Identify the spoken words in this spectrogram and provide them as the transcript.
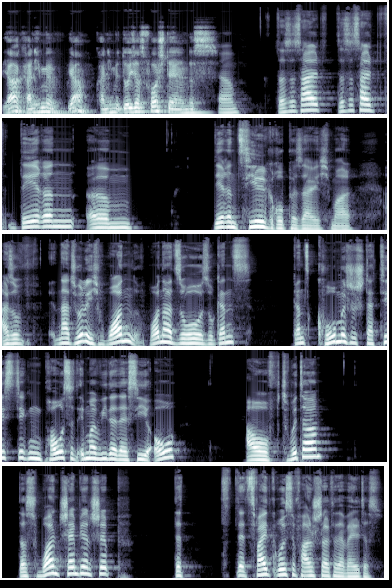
ja, kann ich mir, ja, kann ich mir durchaus vorstellen. Dass ja, das ist halt, das ist halt deren, ähm, deren Zielgruppe, sage ich mal. Also natürlich, One, One hat so, so ganz, ganz komische Statistiken, postet immer wieder der CEO auf Twitter, dass One Championship der, der zweitgrößte Veranstalter der Welt ist.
